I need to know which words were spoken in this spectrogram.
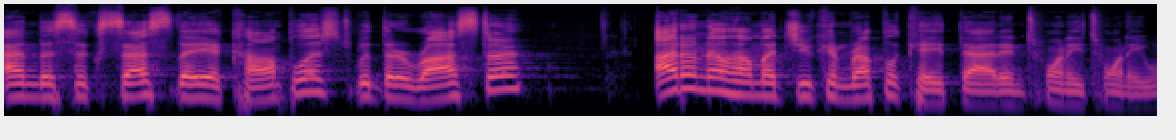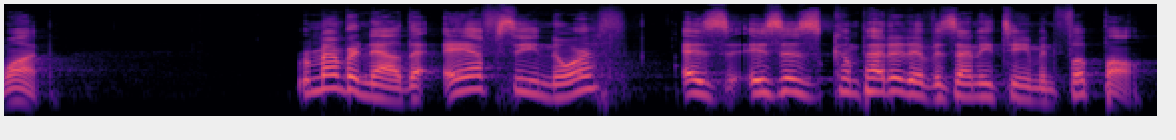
and the success they accomplished with their roster, I don't know how much you can replicate that in 2021. Remember now, the AFC North is, is as competitive as any team in football.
